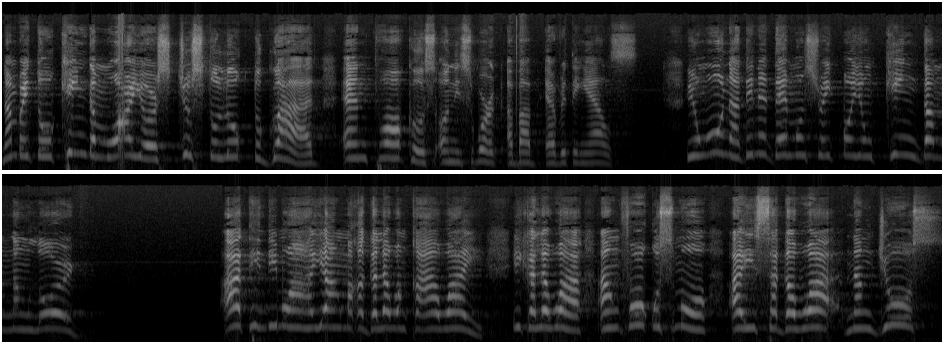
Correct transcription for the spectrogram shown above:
Number two, kingdom warriors choose to look to God and focus on His work above everything else. Yung una, dinedemonstrate mo yung kingdom ng Lord. At hindi mo hahayaang makagalaw ang kaaway. Ikalawa, ang focus mo ay sa gawa ng Diyos.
